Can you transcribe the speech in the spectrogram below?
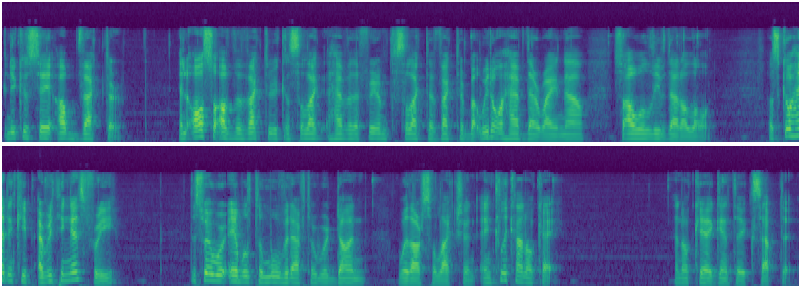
and you can say up vector. And also up the vector, you can select have the freedom to select a vector, but we don't have that right now, so I will leave that alone. Let's go ahead and keep everything as free. This way we're able to move it after we're done with our selection and click on OK and okay again to accept it.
